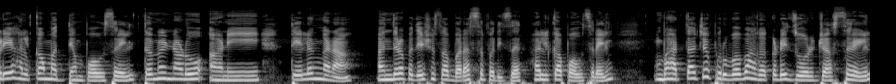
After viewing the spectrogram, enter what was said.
इकडे हलका मध्यम पाऊस राहील तमिळनाडू आणि तेलंगणा आंध्र प्रदेशाचा बराचसा परिसर हलका पाऊस राहील. भारताच्या पूर्व भागाकडे जोर जास्त राहील.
